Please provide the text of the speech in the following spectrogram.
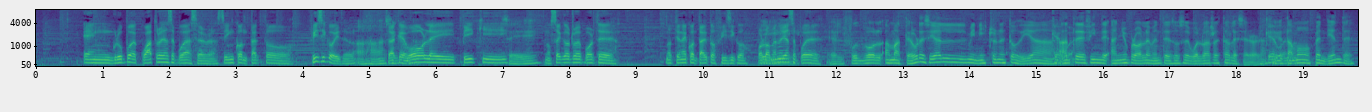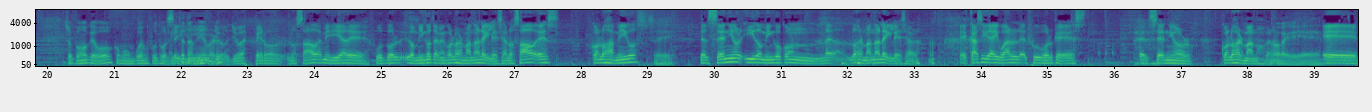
en grupo de cuatro ya se puede hacer, sin contacto físico, dice. Ajá, o sea que volei, piqui, no sé qué otro deporte no tiene contacto físico. Por lo menos ya se puede. El fútbol amateur, decía el ministro en estos días, antes de fin de año probablemente eso se vuelva a restablecer, ¿verdad? Así que estamos pendientes. Supongo que vos, como un buen futbolista también, ¿verdad? Yo, yo espero. Los sábados es mi día de fútbol y domingo también con los hermanos de la iglesia. Los sábados es con los amigos del senior y domingo con los hermanos de la iglesia, ¿verdad? es casi da igual el fútbol que es el senior con los hermanos, ¿verdad? Muy bien. Eh,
